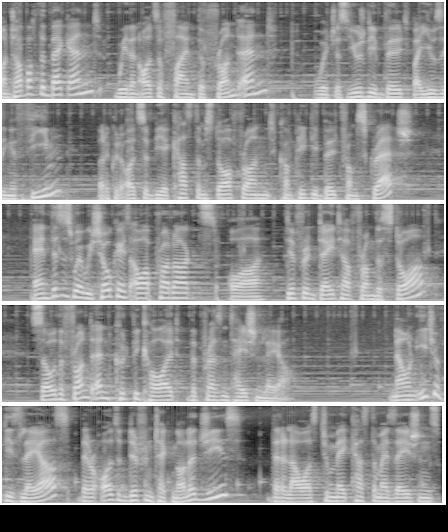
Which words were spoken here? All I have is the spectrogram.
On top of the backend, we then also find the front end, which is usually built by using a theme, but it could also be a custom storefront completely built from scratch. And this is where we showcase our products or different data from the store. So the front end could be called the presentation layer. Now in each of these layers, there are also different technologies that allow us to make customizations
